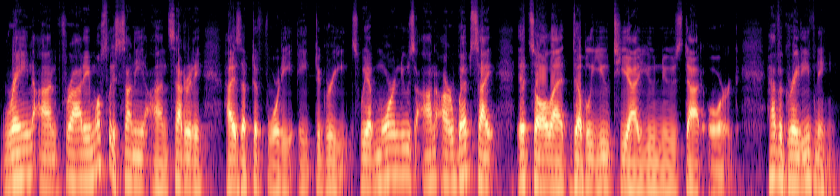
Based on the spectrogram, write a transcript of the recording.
Rain on Friday, mostly sunny on Saturday, highs up to 48 degrees. We have more news on our website. It's all at WTIUnews.org. Have a great evening.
